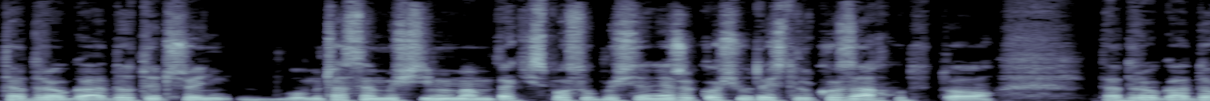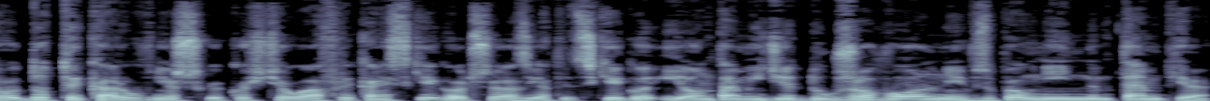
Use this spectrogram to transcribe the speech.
ta droga dotyczy, bo my czasem myślimy, mamy taki sposób myślenia, że Kościół to jest tylko Zachód. To ta droga do, dotyka również Kościoła afrykańskiego czy azjatyckiego i on tam idzie dużo wolniej, w zupełnie innym tempie.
